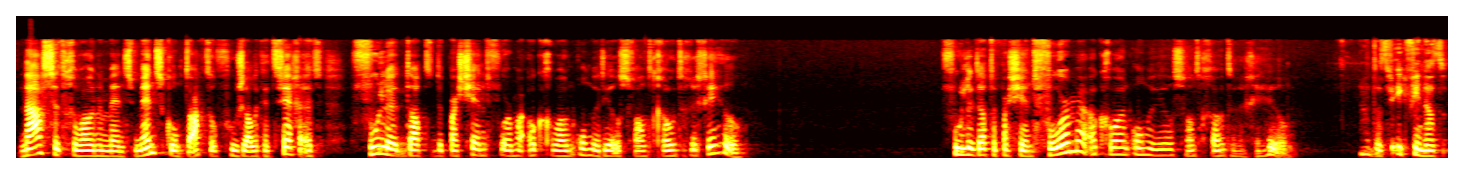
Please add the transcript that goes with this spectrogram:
Naast het gewone mens-mens contact, of hoe zal ik het zeggen, het voelen dat de patiënt voor me ook gewoon onderdeel is van het grotere geheel. Voelen dat de patiënt voor me ook gewoon onderdeel is van het grotere geheel. Nou, dat, ik vind dat,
